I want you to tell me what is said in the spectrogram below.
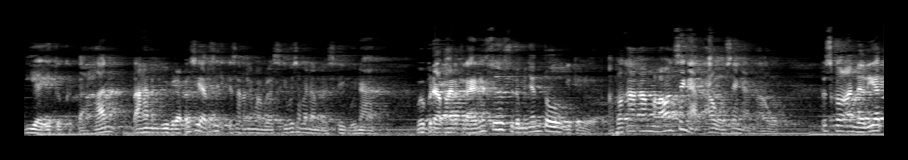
dia itu ketahan tahan di berapa sih? Harusnya di kisaran 15 ribu sampai 16 ribu. Nah beberapa hari terakhir itu sudah menyentuh gitu loh. Apakah akan melawan? Saya nggak tahu saya nggak tahu. Terus kalau anda lihat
